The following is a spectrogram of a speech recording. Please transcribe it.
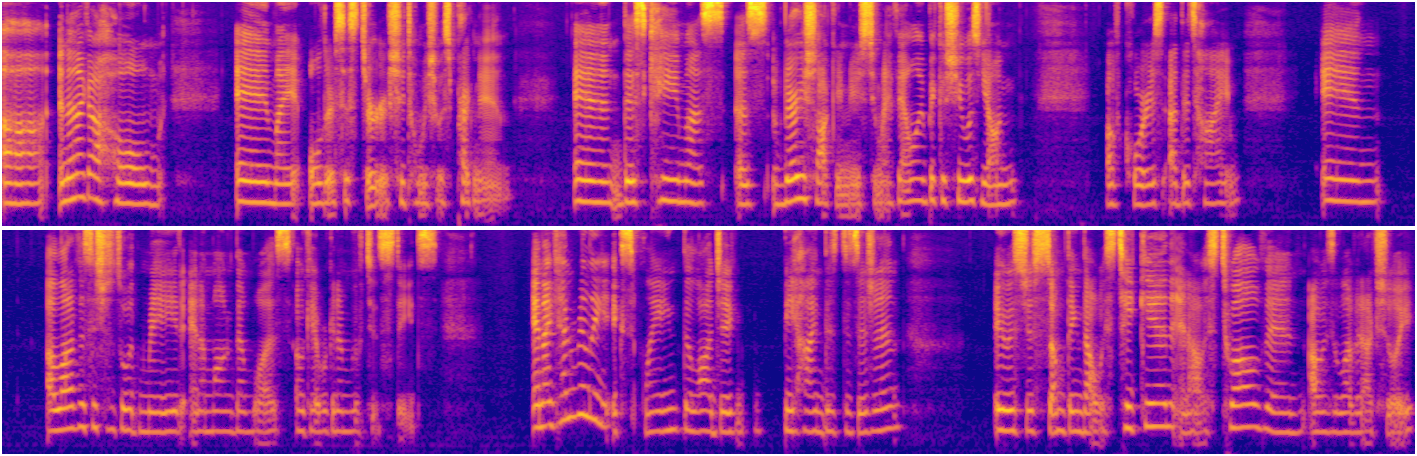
Uh, and then I got home, and my older sister she told me she was pregnant, and this came as as very shocking news to my family because she was young, of course at the time, and a lot of decisions were made, and among them was okay we're gonna move to the states and I can't really explain the logic behind this decision. It was just something that was taken, and I was 12 and I was 11 actually.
